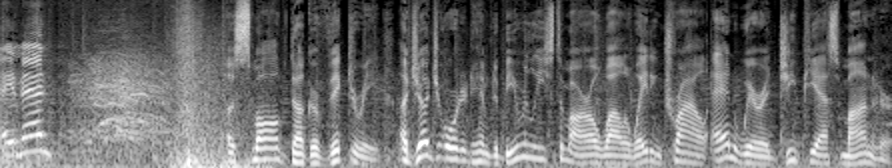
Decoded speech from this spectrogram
Amen. A small Duggar victory. A judge ordered him to be released tomorrow while awaiting trial and wear a GPS monitor.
